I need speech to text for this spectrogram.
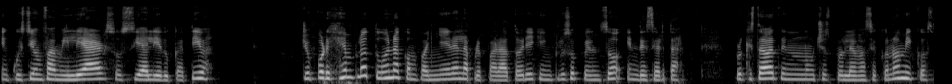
en cuestión familiar, social y educativa. Yo, por ejemplo, tuve una compañera en la preparatoria que incluso pensó en desertar, porque estaba teniendo muchos problemas económicos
